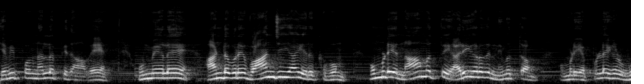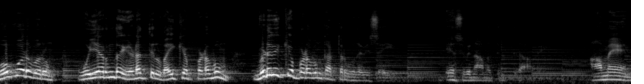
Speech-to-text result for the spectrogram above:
ஜெபிப்போம் நல்ல பிதாவே உண்மையிலே ஆண்டவரே வாஞ்சையாக இருக்கவும் உம்முடைய நாமத்தை அறிகிறது நிமித்தம் உம்முடைய பிள்ளைகள் ஒவ்வொருவரும் உயர்ந்த இடத்தில் வைக்கப்படவும் விடுவிக்கப்படவும் கர்த்தர் உதவி செய்யும். இயேசுவின் நாமத்தில் பிதாவே ஆமேன்.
